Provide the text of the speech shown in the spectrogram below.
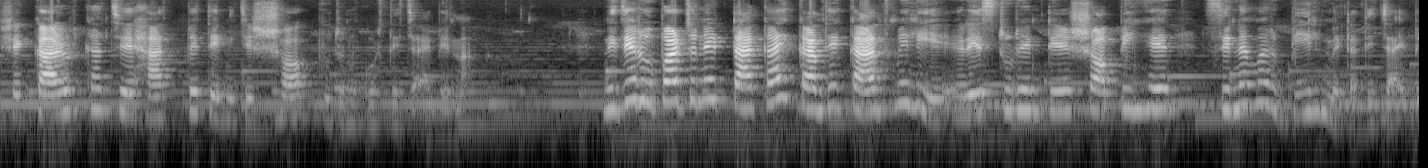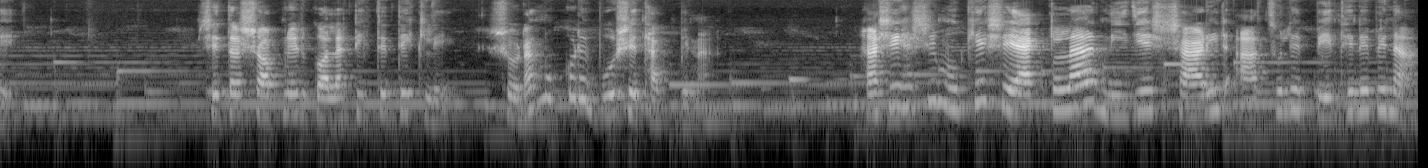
সে কারোর কাছে হাত পেতে নিজের শখ পূরণ করতে চাইবে না। নিজের উপার্জনের টাকায় কাঁধে কাঁধ মিলিয়ে রেস্টুরেন্টে শপিংয়ের সিনেমার বিল মেটাতে চাইবে। সে তার স্বপ্নের গলা টিপতে দেখলে সোনামুখ করে বসে থাকবে না। হাসি হাসি মুখে সে একলা নিজের শাড়ির আঁচলে বেঁধে নেবে না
